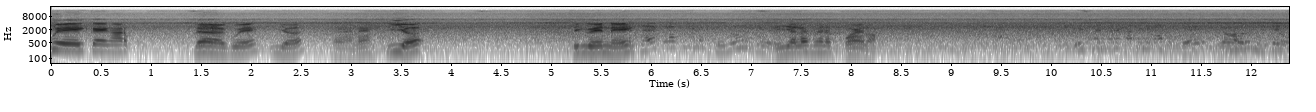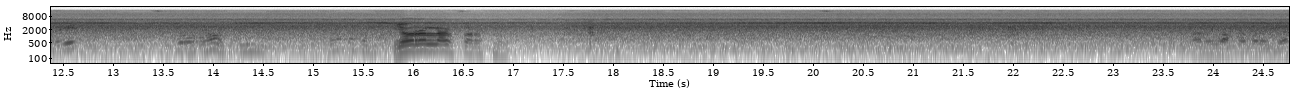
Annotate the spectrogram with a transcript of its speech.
Gue kayak ngarep. Gue, iya, Nah, iya. Sing ini. Iya lah mana bae lah. Ya. baik. Yo. Ya ora lah terus. Anu waktu apa ya?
